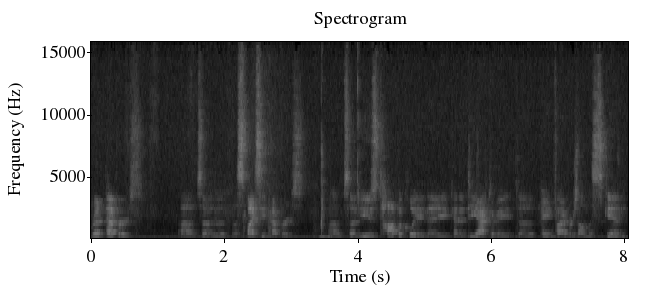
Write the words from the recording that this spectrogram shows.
red peppers, um, so the, the, spicy peppers. Um, so used topically, they kind of deactivate the pain fibers on the skin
